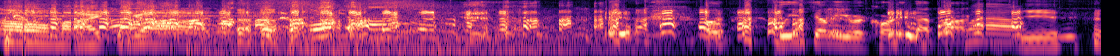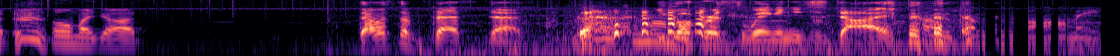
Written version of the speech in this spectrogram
Oh my god! Oh, please tell me you recorded that box. Wow. Yeah. Oh my god. That was the best death. You go for a swing and you just die. Come, come, mommy.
